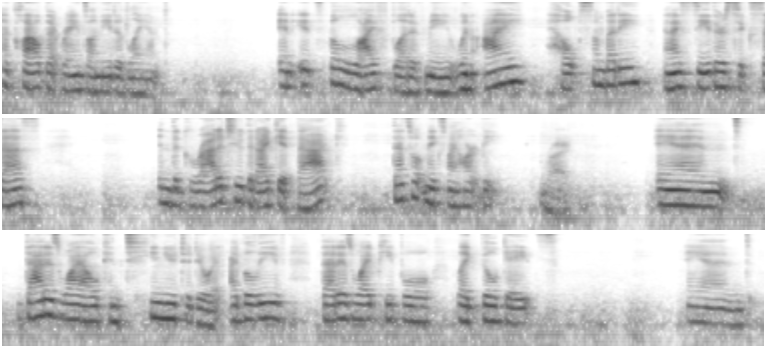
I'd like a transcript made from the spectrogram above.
a cloud that rains on needed land. And it's the lifeblood of me. When I help somebody and I see their success and the gratitude that I get back, that's what makes my heart beat. Right. And that is why I'll continue to do it. I believe that is why people like Bill Gates and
